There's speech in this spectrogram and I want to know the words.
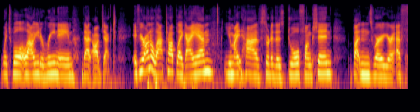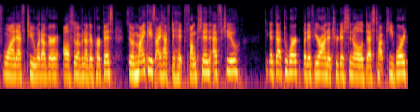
which will allow you to rename that object. If you're on a laptop like I am, you might have sort of those dual function buttons where your F1, F2, whatever, also have another purpose. So in my case, I have to hit function F2 to get that to work. But if you're on a traditional desktop keyboard,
